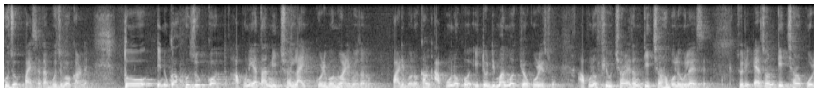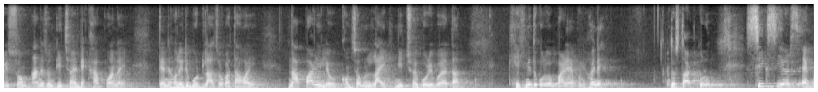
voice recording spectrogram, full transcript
সুযোগ পাইছে এটা বুজিবৰ কাৰণে। তো এনেকুৱা সুযোগত আপুনি এটা নিশ্চয় লাইক কৰিব নোৱাৰিব জানো? পাৰিব ন? কাৰণ আপোনালোকক এইটো ডিমাণ্ড মই কিয় কৰিছোঁ আপোনাৰ ফিউচাৰ এজন টিচাৰ হ'বলৈ ওলাইছে। যদি এজন টিচাৰৰ পৰিশ্ৰম আন এজন টিচাৰে দেখা পোৱা নাই তেনেহ'লে এইটো বহুত লাজৰ কথা হয়। নাপাৰিলেও কমচে কম লাইক নিশ্চয় কৰিব এটা। সেইখিনিতো কৰিব পাৰে আপুনি হয়নে? তো ষ্টাৰ্ট কৰোঁ। ছিক্স ইয়াৰ্ছ এগ'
